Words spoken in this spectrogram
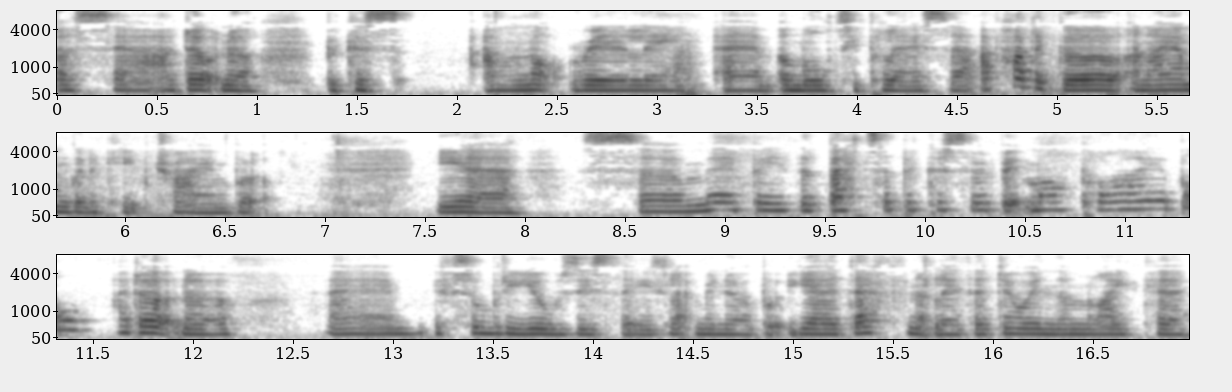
as I don't know because I'm not really um, a multi-placer. I've had a go and I am going to keep trying, but yeah, So maybe they're better because they're a bit more pliable. I don't know. Um, if somebody uses these, let me know. But yeah, definitely they're doing them like a,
